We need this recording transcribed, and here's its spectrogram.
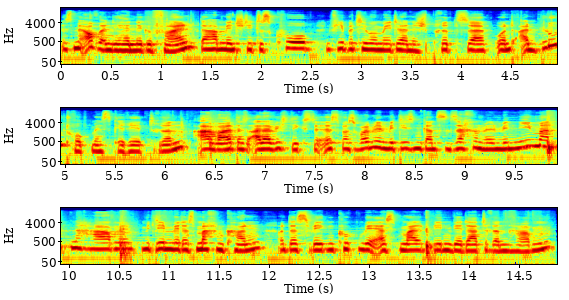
ist mir auch in die Hände gefallen. Da haben wir ein Stethoskop, ein Fieberthermometer, eine Spritze und ein Blutdruckmessgerät drin. Aber das Allerwichtigste ist, was wollen wir mit diesen ganzen Sachen, wenn wir niemanden haben, mit dem wir das machen können? Und deswegen gucken wir erstmal, wen wir da drin haben.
